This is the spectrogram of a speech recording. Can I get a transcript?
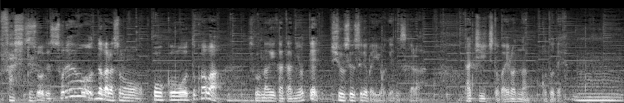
刺して。そうです。それをだからその方向とかはその投げ方によって修正すればいいわけですから。立ち位置とかいろんなことで。うん。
